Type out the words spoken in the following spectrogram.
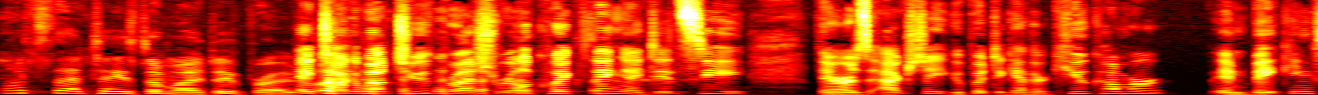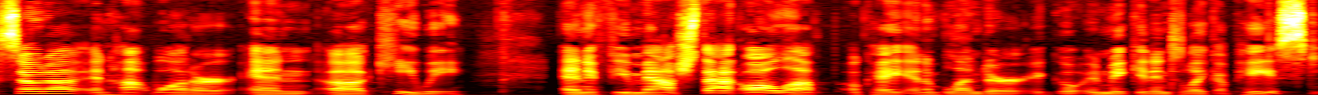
What's that taste of my toothbrush? Hey, talk about toothbrush. Real quick thing I did see. There's actually you could put together cucumber and baking soda and hot water and uh, kiwi, and if you mash that all up, okay, in a blender, it go and make it into like a paste.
